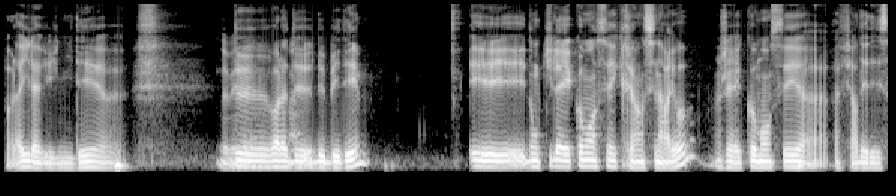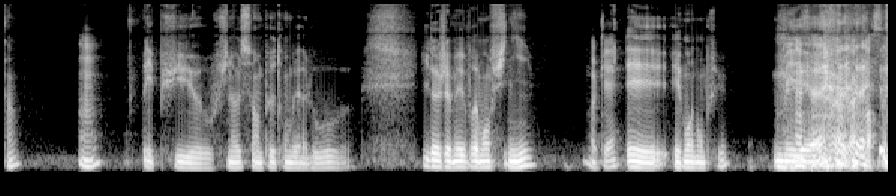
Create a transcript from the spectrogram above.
voilà, il avait une idée euh, de de, BD. voilà, Ouais. de, de BD. Et donc, il avait commencé à écrire un scénario. J'avais commencé à, à faire des dessins. Mhm. Et puis, euh, au final, c'est un peu tombé à l'eau. Il a jamais vraiment fini. Ok. Et, et moi non plus. Mais euh, forcément,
